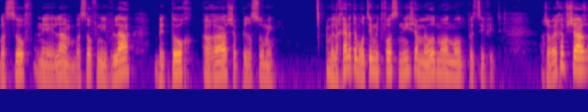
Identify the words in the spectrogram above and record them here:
בסוף נעלם, בסוף נבלע בתוך הרעש הפרסומי. ולכן אתם רוצים לתפוס נישה מאוד מאוד מאוד ספציפית. עכשיו איך אפשר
